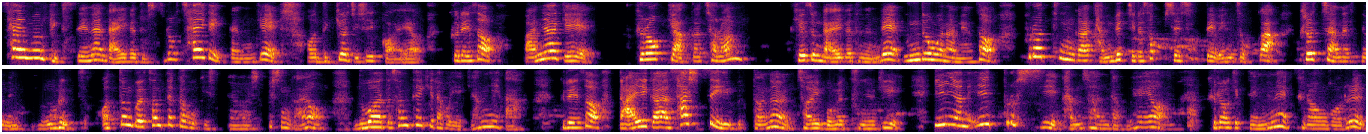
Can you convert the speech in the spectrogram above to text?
삶은 100세나 나이가 들수록 차이가 있다는 게 어, 느껴지실 거예요. 그래서 만약에 그렇게 아까처럼 계속 나이가 드는데 운동을 하면서 프로틴과 단백질을 섭취했을 때 왼쪽과 그렇지 않을 때 오른쪽 어떤 걸 선택하고 계시, 어, 싶으신가요? 노화도 선택이라고 얘기합니다. 그래서 나이가 40세 이후부터는 저희 몸의 근육이 1년에 1%씩 감소한다고 해요. 그렇기 때문에 그런 거를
